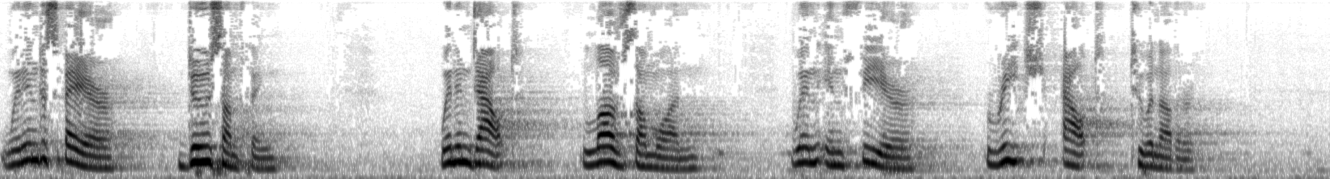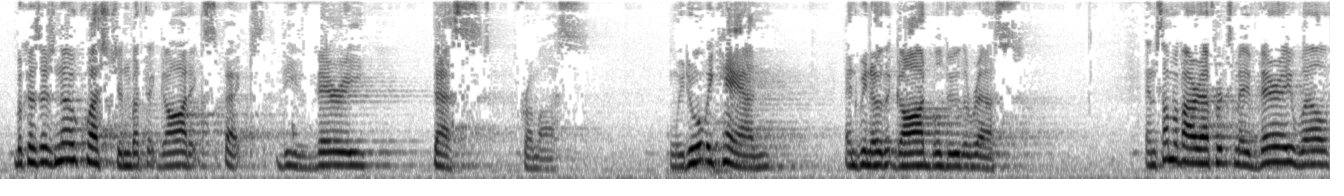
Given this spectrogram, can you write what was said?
When in despair, do something. When in doubt, love someone, when in fear, reach out to another. Because there's no question but that God expects the very best from us. We do what we can, and we know that God will do the rest. And some of our efforts may very well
